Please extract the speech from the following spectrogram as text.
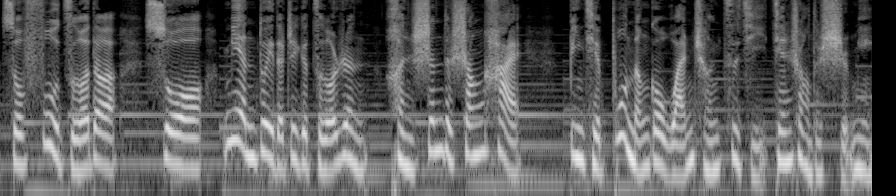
所负责的、所面对的这个责任很深的伤害，并且不能够完成自己肩上的使命，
